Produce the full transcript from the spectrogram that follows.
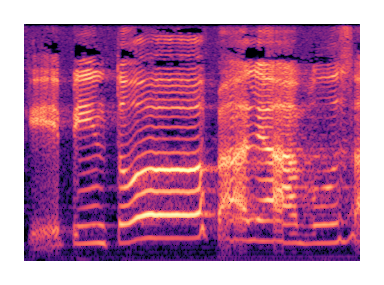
que pintou pra lhe abusar.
